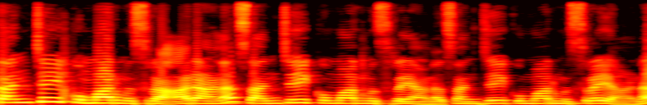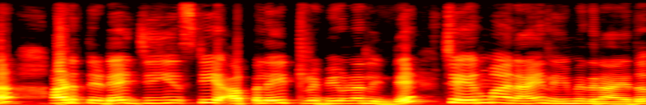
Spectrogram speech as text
സഞ്ജയ് കുമാർ മിശ്ര. ആരാണ്? സഞ്ജയ് കുമാർ മിശ്രയാണ്. സഞ്ജയ് കുമാർ മിശ്രയാണ് അടുത്തിടെ ജി എസ് ടി അപ്പലേറ്റ് ട്രിബ്യൂണലിന്റെ ചെയർമാനായി നിയമിതനായത്.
